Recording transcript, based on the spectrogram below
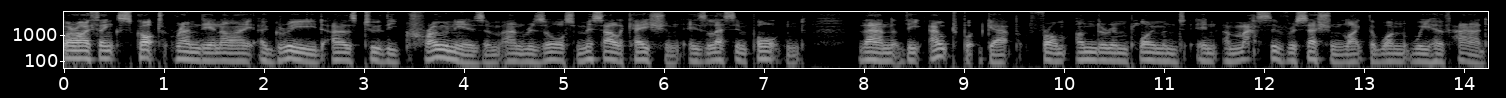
where I think Scott, Randy, and I agreed as to the cronyism and resource misallocation is less important than the output gap from underemployment in a massive recession like the one we have had.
